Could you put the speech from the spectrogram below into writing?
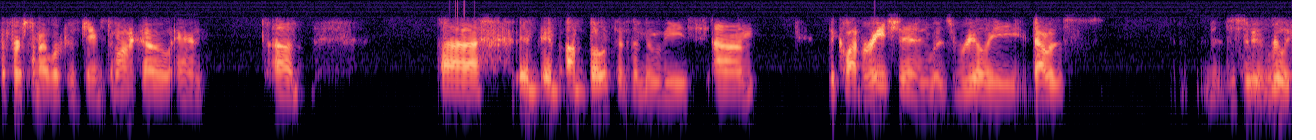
the first time I worked with James DeMonaco, and um, uh, in, in, on both of the movies, um, the collaboration was really that was just a really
